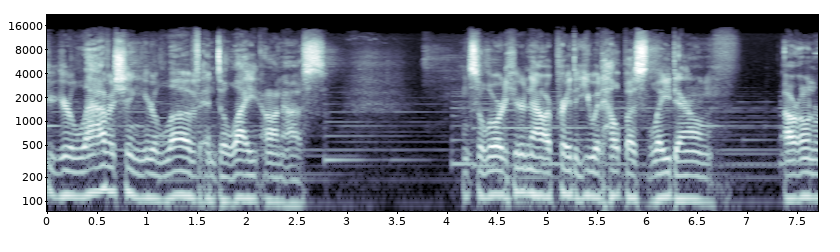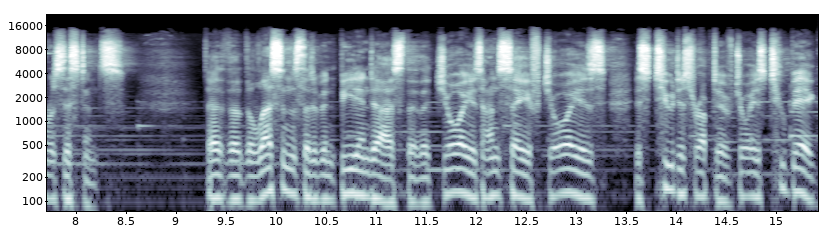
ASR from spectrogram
you're lavishing your love and delight on us. And so, Lord, here now, I pray that you would help us lay down our own resistance. The, the, the, lessons that have been beat into us that, that joy is unsafe, joy is, is too disruptive, joy is too big.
